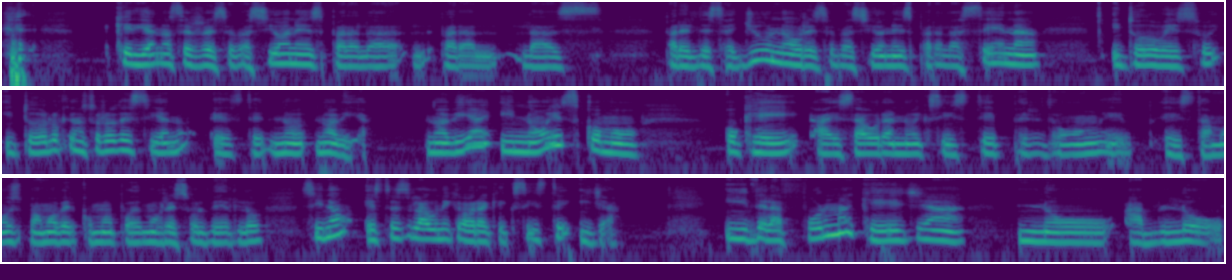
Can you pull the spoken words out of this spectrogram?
Querían hacer reservaciones para, la, para las para el desayuno, reservaciones para la cena y todo eso. Y todo lo que nosotros decíamos, este, no, no había. No había y no es como, ok, a esa hora no existe, perdón, eh, estamos, vamos a ver cómo podemos resolverlo. Sino, esta es la única hora que existe y ya. Y de la forma que ella no habló,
